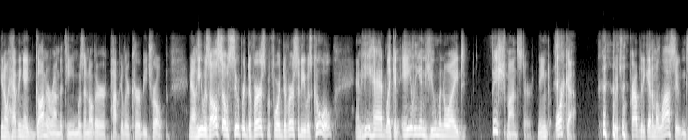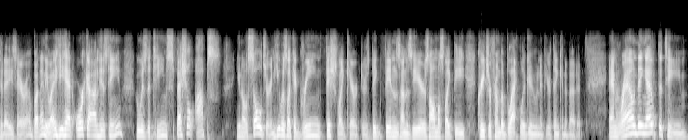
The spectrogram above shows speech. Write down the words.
you know having a gunner on the team was another popular kirby trope now he was also super diverse before diversity was cool and he had like an alien humanoid fish monster named Orca, which would probably get him a lawsuit in today's era. But anyway, he had Orca on his team, who was the team's special ops, you know, soldier, and he was like a green fish-like character, his big fins on his ears, almost like the creature from the Black Lagoon, if you're thinking about it. And rounding out the team.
